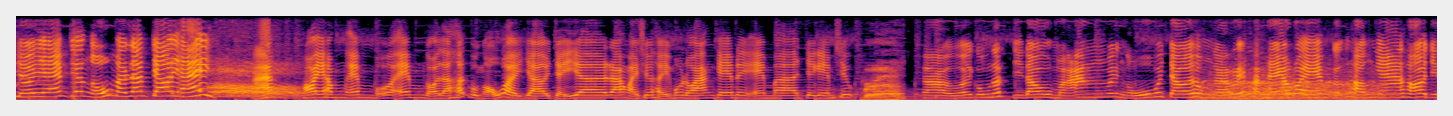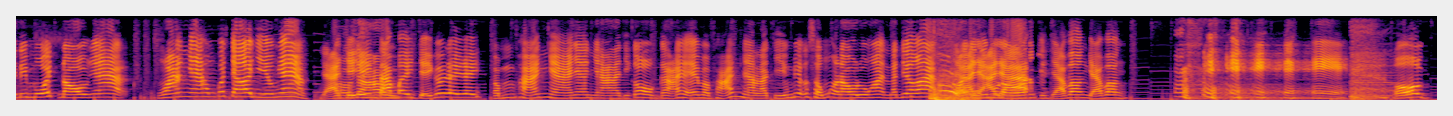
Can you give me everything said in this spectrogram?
Chơi vậy em chưa ngủ mà sao em chơi vậy? Hả? Thôi không em em gọi là hết buồn ngủ rồi giờ chị à, ra ngoài siêu thị mua đồ ăn cho em đi em à, chơi game xíu. Trời ơi con nít gì đâu mà ăn với ngủ với chơi không gà rét thành heo đó em. Cẩn thận nha Thôi chị đi mua ít đồ nha. Ngoan nha không có chơi nhiều nha. Dạ Ờ, chị yên tâm đi chị cứ đi đi. Cấm phá nhà nha Nhà là chỉ có một gái em mà phá nhà là chị không biết có sống ở đâu luôn á. Nói chưa? Á dạ dạ dạ. dạ vâng dạ vâng ok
